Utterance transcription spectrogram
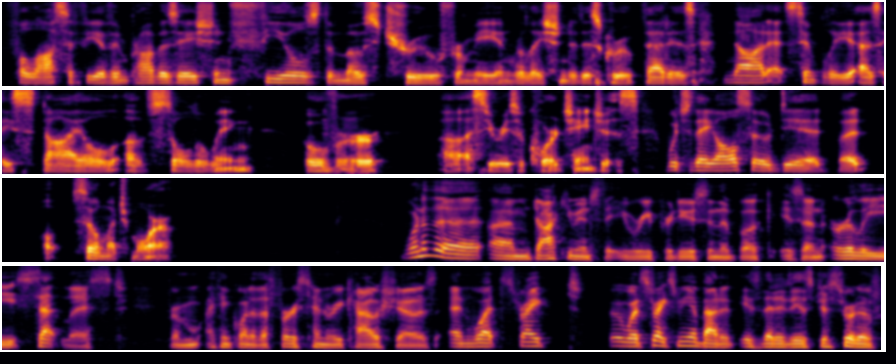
philosophy of improvisation feels the most true for me in relation to this group. That is, not at simply as a style of soloing over mm-hmm. Uh, a series of chord changes, which they also did, but so much more. One of the um, documents that you reproduce in the book is an early set list from I think one of the first Henry Cow shows. And what striked what strikes me about it is that it is just sort of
